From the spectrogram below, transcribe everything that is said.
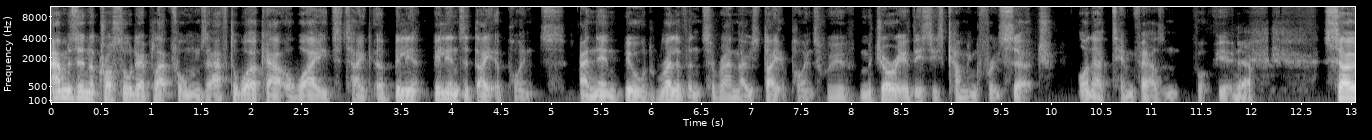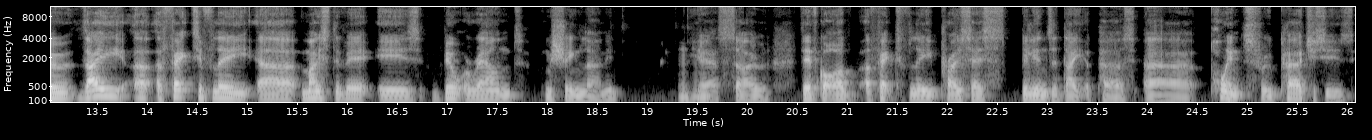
Amazon across all their platforms have to work out a way to take a billion billions of data points and then build relevance around those data points. With majority of this is coming through search on a ten thousand foot view. Yeah. So they uh, effectively uh, most of it is built around machine learning. Mhm. Yeah, so they've got to effectively process billions of data per uh, points through purchases,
